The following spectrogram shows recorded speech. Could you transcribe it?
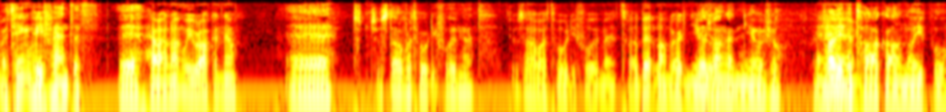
I think we vented. Yeah. How long are we rocking now? Uh, just over 35 minutes. Just about 45 minutes. Well, a bit longer than A usual. bit longer than usual. We probably could Um, talk all night, but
